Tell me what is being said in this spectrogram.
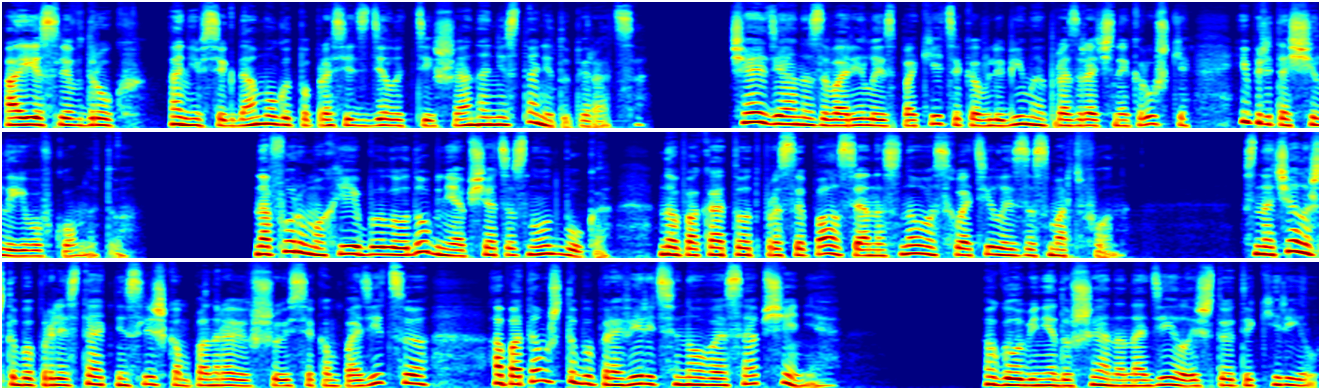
А если вдруг они всегда могут попросить сделать тише, она не станет упираться. Чай Диана заварила из пакетика в любимой прозрачной кружке и притащила его в комнату. На форумах ей было удобнее общаться с ноутбука, но пока тот просыпался, она снова схватилась за смартфон. Сначала, чтобы пролистать не слишком понравившуюся композицию, а потом, чтобы проверить новое сообщение. В глубине души она надеялась, что это Кирилл.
